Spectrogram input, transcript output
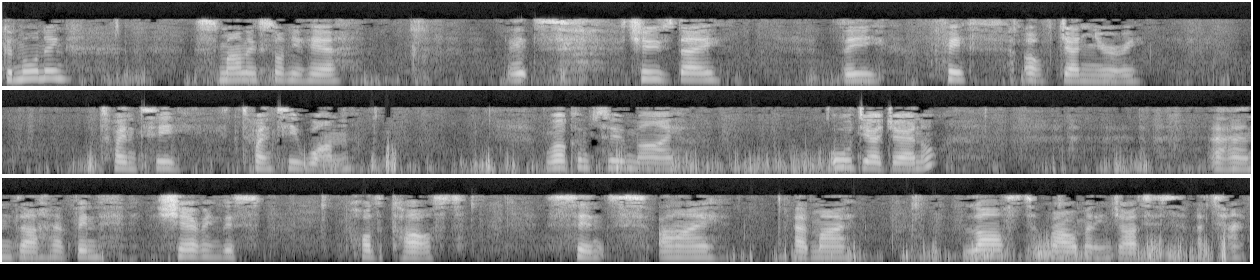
Good morning. Smiling Sonia here. It's Tuesday, the 5th of January 2021. Welcome to my audio journal. And I have been sharing this podcast since I had my last viral meningitis attack.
